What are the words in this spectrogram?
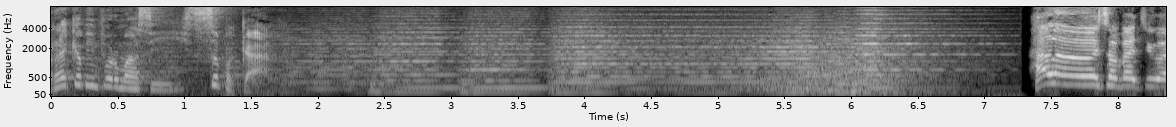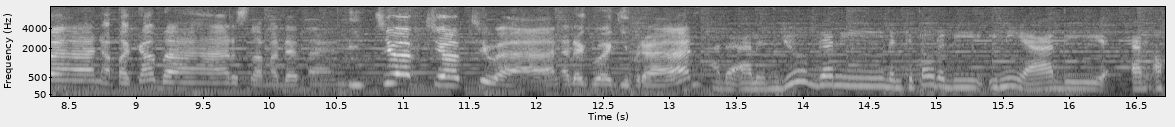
Rekap informasi sepekan. Halo Sobat Cuan, apa kabar? Selamat datang di Cuap Cuap Cuan. Ada gua Gibran. Ada Alim juga nih, dan kita udah di ini ya di end of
